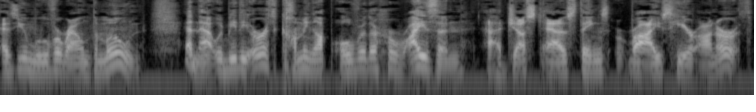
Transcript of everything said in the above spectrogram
as you move around the moon. And that would be the Earth coming up over the horizon uh, just as things rise here on Earth.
